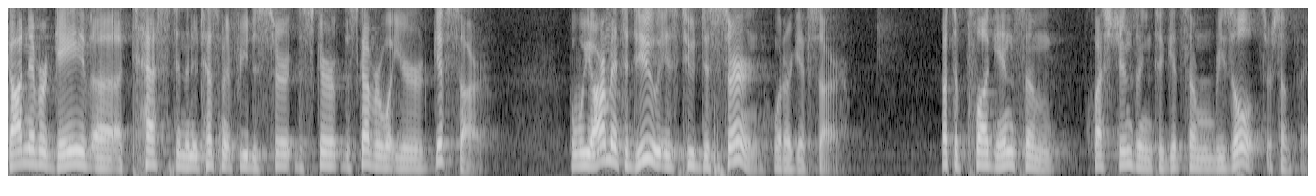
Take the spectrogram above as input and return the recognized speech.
God never gave a, a, test in the New Testament for you to sur- discover, discover what your gifts are. What we are meant to do is to discern what our gifts are, not to plug in some questions and to get some results or something.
